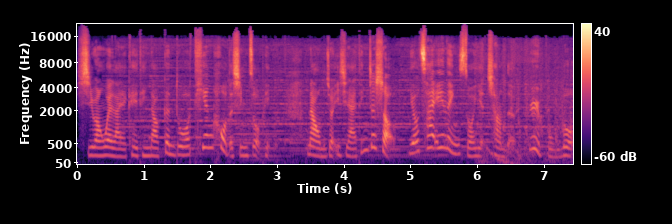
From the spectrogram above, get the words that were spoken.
希望未来也可以听到更多天后的新作品。那我们就一起来听这首由蔡依林所演唱的《日不落》。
